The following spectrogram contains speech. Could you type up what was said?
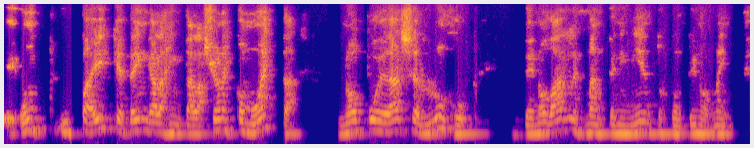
Eh, un, un, país que tenga las instalaciones como esta no puede darse el lujo de no darles mantenimiento continuamente.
